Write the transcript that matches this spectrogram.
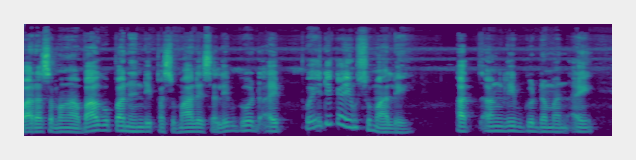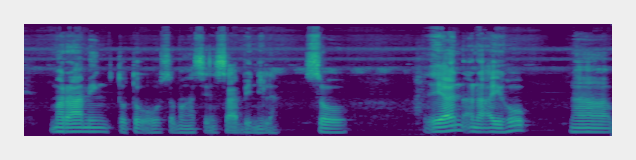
para sa mga bago pa na hindi pa sumali sa Live Good ay pwede kayong sumali. At ang Live Good naman ay maraming totoo sa mga sinasabi nila. So, ayan, and I hope na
